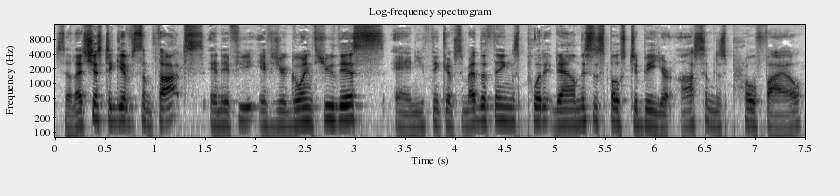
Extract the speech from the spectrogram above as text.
So that's just to give some thoughts. And if you if you're going through this and you think of some other things, put it down. This is supposed to be your awesomeness profile.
